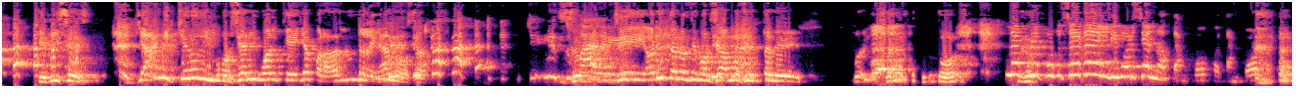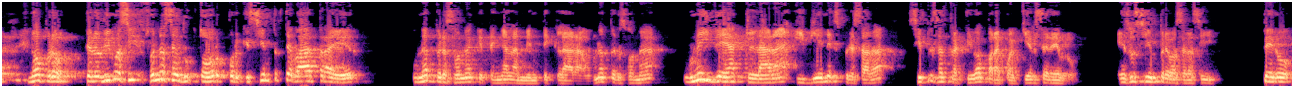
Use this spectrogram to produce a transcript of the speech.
que dices, ya me quiero divorciar igual que ella para darle un regalo. O sea, su madre. Sí, ahorita nos divorciamos, ahorita le, la propulsora del divorcio no, tampoco, tampoco. no, pero te lo digo así, suena seductor porque siempre te va a atraer una persona que tenga la mente clara, una persona, una idea clara y bien expresada, siempre es atractiva para cualquier cerebro. Eso siempre va a ser así. Pero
